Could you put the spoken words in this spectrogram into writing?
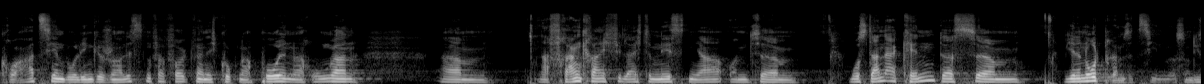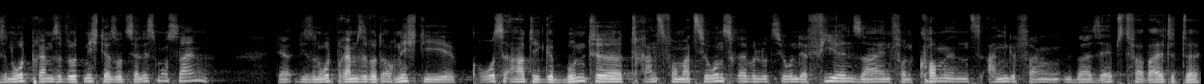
Kroatien, wo linke Journalisten verfolgt werden. Ich gucke nach Polen, nach Ungarn, ähm, nach Frankreich vielleicht im nächsten Jahr und ähm, muss dann erkennen, dass ähm, wir eine Notbremse ziehen müssen. Und diese Notbremse wird nicht der Sozialismus sein. Der, diese Notbremse wird auch nicht die großartige, bunte Transformationsrevolution der vielen sein, von Commons angefangen über selbstverwaltete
